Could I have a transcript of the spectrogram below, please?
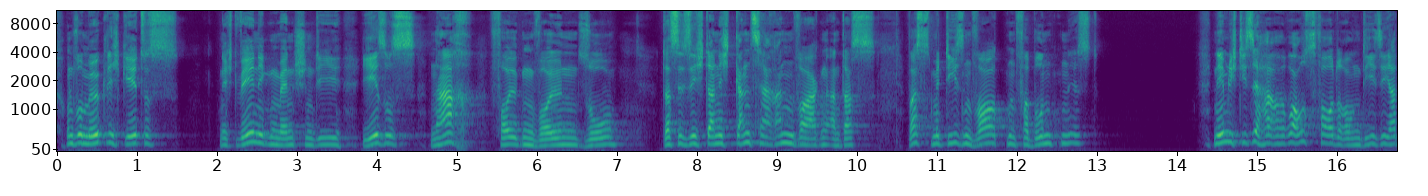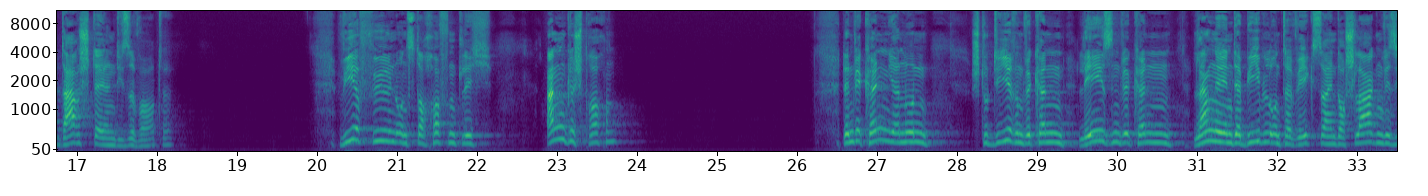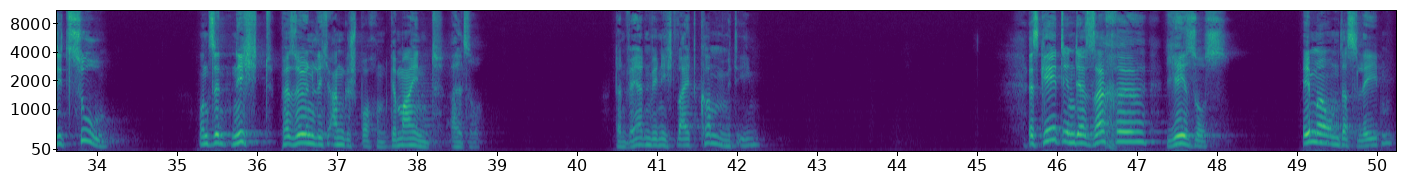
Und womöglich geht es nicht wenigen Menschen, die Jesus nachfolgen wollen, so, dass sie sich da nicht ganz heranwagen an das, was mit diesen Worten verbunden ist. Nämlich diese Herausforderung, die sie ja darstellen, diese Worte. Wir fühlen uns doch hoffentlich angesprochen. Denn wir können ja nun studieren, wir können lesen, wir können lange in der Bibel unterwegs sein, doch schlagen wir sie zu und sind nicht persönlich angesprochen, gemeint also. Dann werden wir nicht weit kommen mit ihm. Es geht in der Sache Jesus immer um das Leben.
